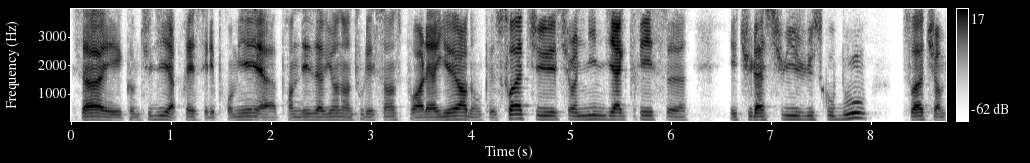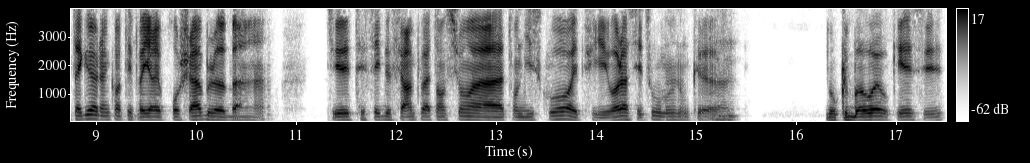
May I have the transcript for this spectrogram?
ça et comme tu dis après c'est les premiers à prendre des avions dans tous les sens pour aller ailleurs. Donc soit tu es sur une ligne directrice euh, et tu la suis jusqu'au bout soit tu fermes ta gueule hein, quand t'es pas irréprochable ben tu essayes de faire un peu attention à ton discours et puis voilà c'est tout hein, donc euh, mhm. donc bah ouais ok c'est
